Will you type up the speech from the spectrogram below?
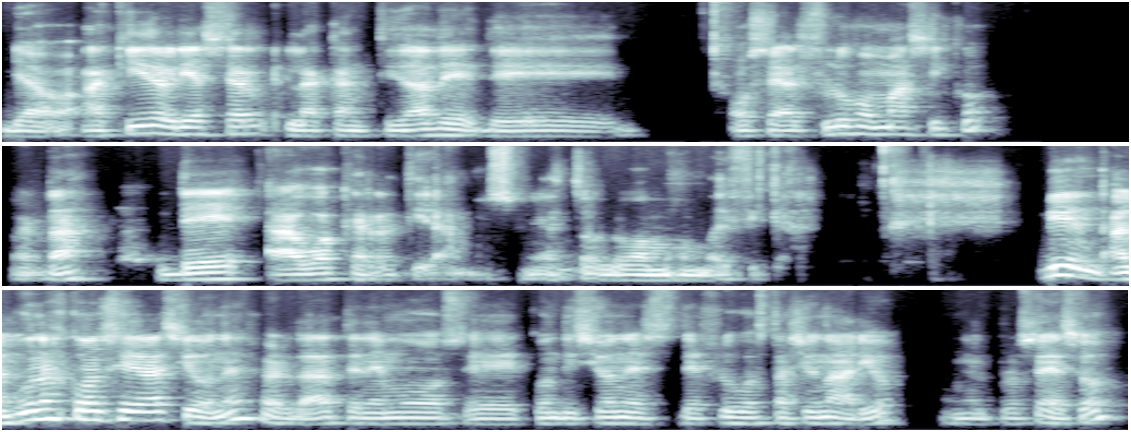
ya, aquí debería ser la cantidad de, o sea, el flujo másico, ¿verdad? de agua que retiramos. Esto lo vamos a modificar. Bien, algunas consideraciones, ¿verdad? Tenemos eh, condiciones de flujo estacionario en el proceso.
